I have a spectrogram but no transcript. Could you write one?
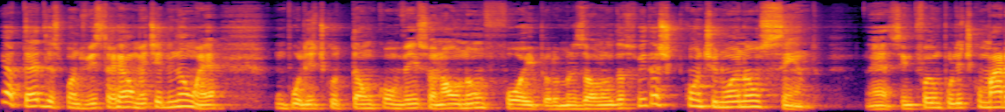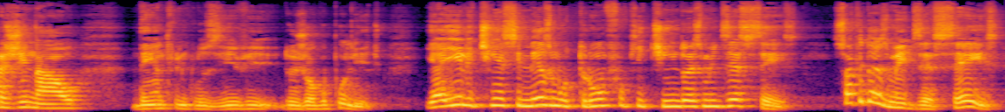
E até desse ponto de vista, realmente ele não é um político tão convencional, não foi, pelo menos ao longo da sua vida, acho que continua não sendo. Né? Sempre foi um político marginal, dentro, inclusive, do jogo político. E aí ele tinha esse mesmo trunfo que tinha em 2016. Só que 2016,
